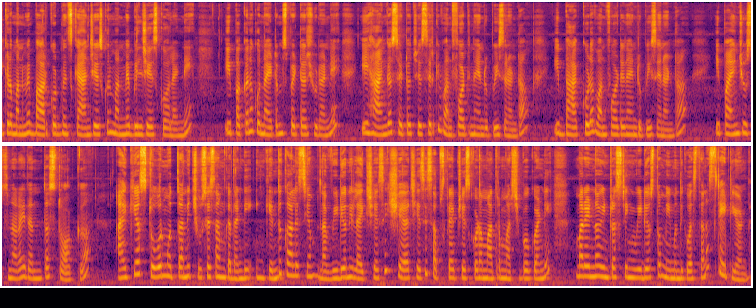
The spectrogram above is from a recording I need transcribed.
ఇక్కడ మనమే బార్కోడ్ మీద స్కాన్ చేసుకుని మనమే బిల్ చేసుకోవాలండి. ఈ పక్కన కొన్ని ఐటమ్స్ పెట్టారు చూడండి. ఈ హ్యాంగర్ సెట్ వచ్చేసరికి వన్ ఫార్టీ నైన్ రూపీస్ అంట. ఈ బ్యాగ్ కూడా వన్ ఫార్టీ నైన్ రూపీసేనంట ఈ పైన చూస్తున్నారా? ఇదంతా స్టాక్ ఐకియా స్టోర్ మొత్తాన్ని చూసేసాం కదండి. ఇంకెందుకు ఆలస్యం? నా వీడియోని లైక్ చేసి షేర్ చేసి సబ్స్క్రైబ్ చేసుకోవడం మాత్రం మర్చిపోకండి. మరెన్నో ఇంట్రెస్టింగ్ వీడియోస్తో మీ ముందుకు వస్తాను. స్టేట్ ఇవ్వండి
